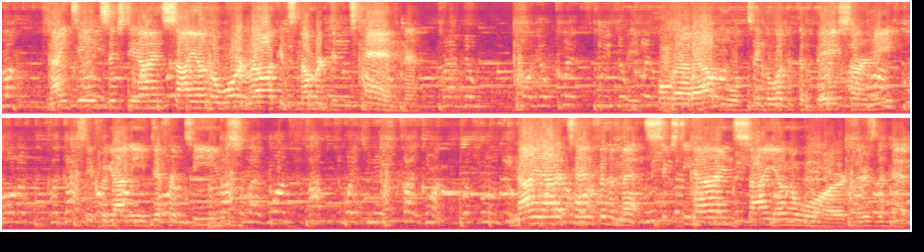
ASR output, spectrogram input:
1969 Cy Young Award relic, it's numbered to 10. Let me pull that out and we'll take a look at the base underneath. See if we got any different teams. 9 out of 10 for the Mets. 69 Cy Young Award. There's the hit.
